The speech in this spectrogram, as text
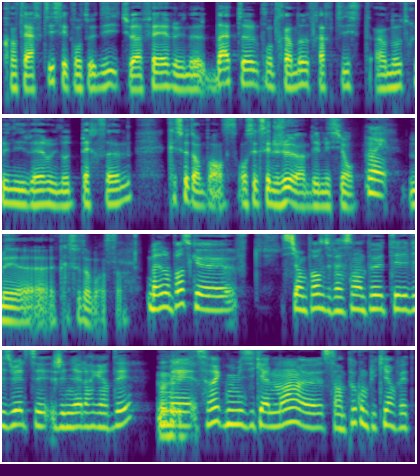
quand t'es artiste et qu'on te dit, tu vas faire une battle contre un autre artiste, un autre univers, une autre personne, qu'est-ce que t'en penses? On sait que c'est le jeu, hein, l'émission. Ouais. Mais, euh, qu'est-ce que t'en penses, toi? Bah, j'en pense que si on pense de façon un peu télévisuelle, c'est génial à regarder. Ouais. Mais c'est vrai que musicalement, euh, c'est un peu compliqué, en fait.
